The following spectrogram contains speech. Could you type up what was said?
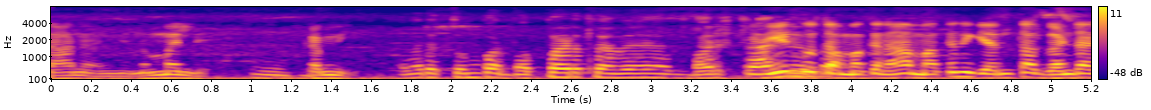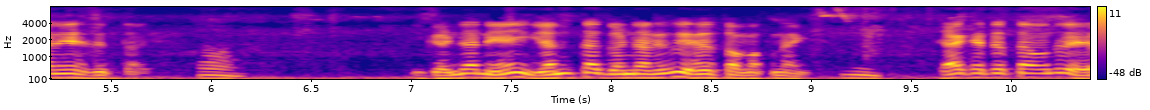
ನಾನು ನಮ್ಮಲ್ಲಿ ಕಮ್ಮಿ. ಅಂದ್ರೆ ತುಂಬಾ ದಪ್ಪ ಇರ್ತವೆ ಏನು ಗೊತ್ತಾ ಮಕ್ಕನ ಮಕ್ಕನಿಗೆ ಎಂಥ ಗಂಡನೇ ಹೆಸರ್ತಾವೆ ಈ ಗಂಡನೇ ಎಂಥ ಗಂಡನೇ ಹೆಸರ್ತಾವೆ ಮಕ್ಕನಾಗಿ ಯಾಕೆ ಹೆಸರ್ತಾವೆ ಅಂದರೆ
